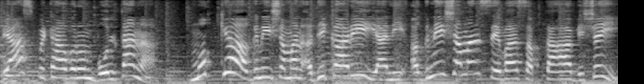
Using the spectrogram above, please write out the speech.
व्यासपीठावरून बोलताना मुख्य अग्निशमन अधिकारी यांनी अग्निशमन सेवा सप्ताहाविषयी।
